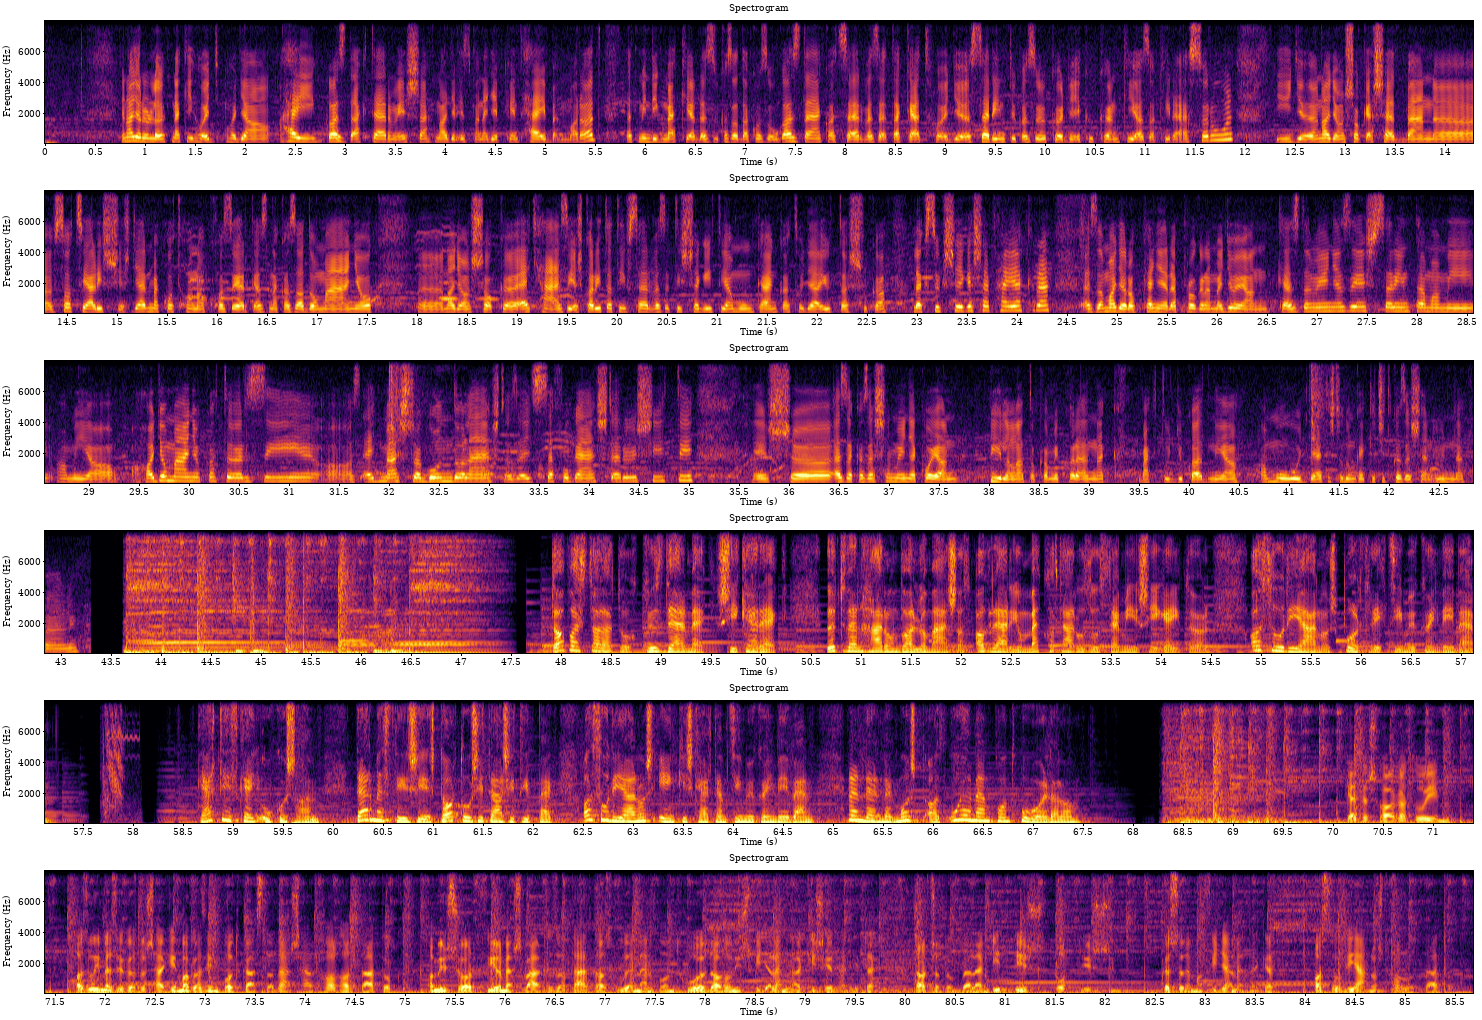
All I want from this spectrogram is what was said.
Én nagyon örülök neki, hogy, hogy a helyi gazdák termése nagy részben egyébként helyben marad, tehát mindig megkérdezzük az adakozó gazdákat, szervezeteket, hogy szerintük az ő környékükön ki az, aki rászorul. Így nagyon sok esetben szociális és gyermekotthonokhoz érkeznek az adományok, nagyon sok egyházi és karitatív szervezet is segíti a munkánkat, hogy eljuttassuk a legszükségesebb helyekre. Ez a Magyarok Kenyere program egy olyan kezdeményezés szerintem, ami, ami a, a hagyományokat őrzi, érzi, az egymásra gondolást, az egyszefogást erősíti, és ezek az események olyan pillanatok, amikor ennek meg tudjuk adni a, a módját, és tudunk egy kicsit közösen ünnepelni. Tapasztalatok, küzdelmek, sikerek. 53 vallomás az agrárium meghatározó személyiségeitől. Aszóri János Portrék című könyvében. Kertészkedj okosan! Termesztési és tartósítási tippek a Szóri János Én kis kertem című könyvében. Rendeld meg most az umm.hu oldalon. Kedves hallgatóim! Az új mezőgazdasági magazin podcast adását hallhattátok. A műsor filmes változatát az umm.hu oldalon is figyelemmel kísérhetitek. Tartsatok velem itt is, ott is. Köszönöm a figyelmeteket. Aszódi Jánost hallottátok.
